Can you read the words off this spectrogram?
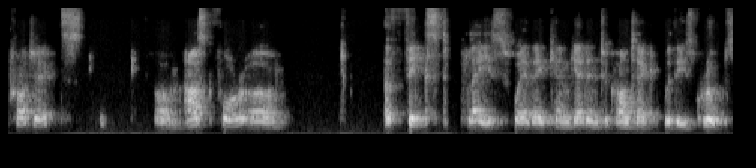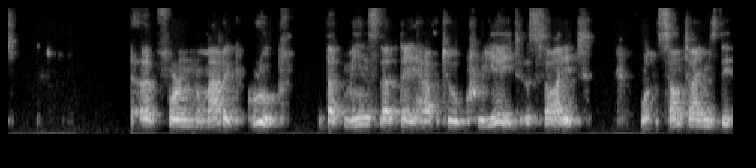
projects um, ask for a, a, fixed place where they can get into contact with these groups. Uh, for a nomadic group, that means that they have to create a site. Well, sometimes they,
